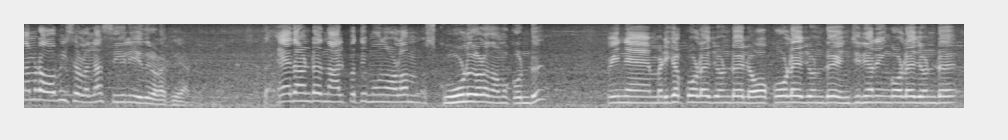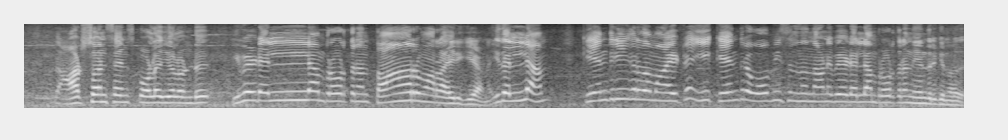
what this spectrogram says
നമ്മുടെ ഓഫീസുകളെല്ലാം സീൽ ചെയ്ത് കിടക്കുകയാണ്. ഏതാണ്ട് നാൽപ്പത്തി മൂന്നോളം സ്കൂളുകൾ നമുക്കുണ്ട്. പിന്നെ മെഡിക്കൽ കോളേജുണ്ട് ലോ കോളേജുണ്ട് എഞ്ചിനീയറിംഗ് കോളേജുണ്ട് ആർട്സ് ആൻഡ് സയൻസ് കോളേജുകളുണ്ട്. ഇവയുടെ എല്ലാം പ്രവർത്തനം താറുമാറായിരിക്കുകയാണ്. ഇതെല്ലാം കേന്ദ്രീകൃതമായിട്ട് ഈ കേന്ദ്ര ഓഫീസിൽ നിന്നാണ് ഇവയുടെ എല്ലാം പ്രവർത്തനം നിയന്ത്രിക്കുന്നത്.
